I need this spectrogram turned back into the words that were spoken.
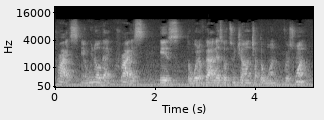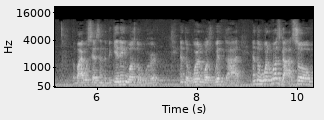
Christ, and we know that Christ is the Word of God. Let's go to John chapter 1, verse 1. The Bible says, In the beginning was the Word, and the Word was with God, and the Word was God. So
